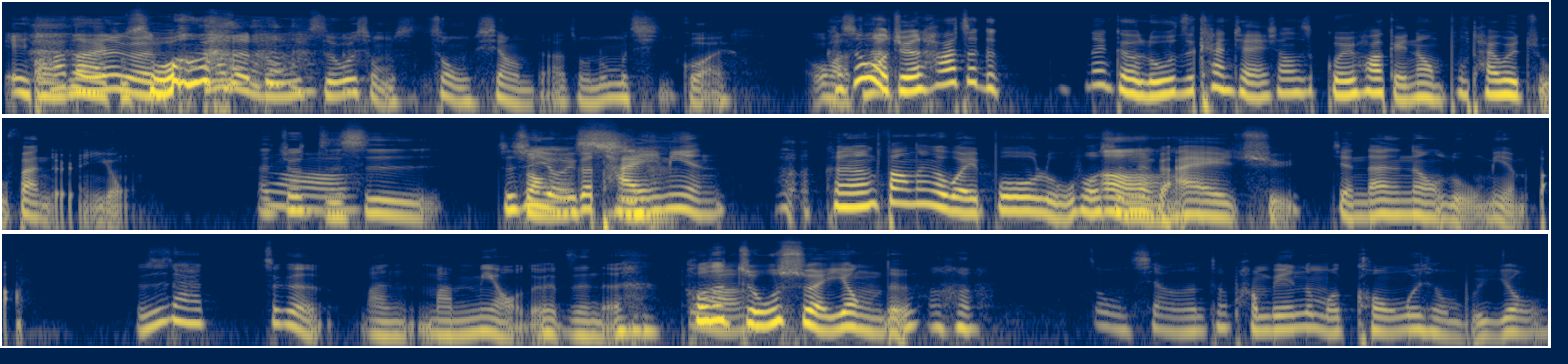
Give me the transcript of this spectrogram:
哎、欸！哦他的那个那还不错他的炉子为什么是纵向的啊？怎么那么奇怪？可是我觉得它这个那个炉子看起来像是规划给那种不太会煮饭的人用，它它就只是只是有一个台面，可能放那个微波炉或是那个嗯 IH 简单的那种卤面吧，可是它这个蛮蛮妙的，真的。或是煮水用的。纵向啊，它旁边那么空，为什么不用？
